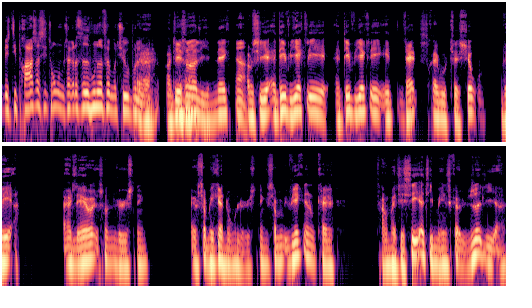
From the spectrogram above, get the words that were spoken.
hvis de presser citronen, så kan der sidde 125 på løbet. Ja, og det er sådan noget lignende, ikke? Ja. Ja. Og man siger, er det, virkelig, er det virkelig et lands reputation værd at lave sådan en løsning, øh, som ikke er nogen løsning, som i virkeligheden kan traumatisere de mennesker yderligere.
